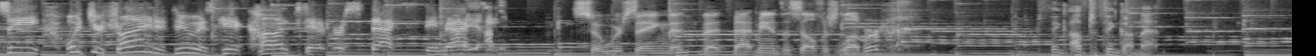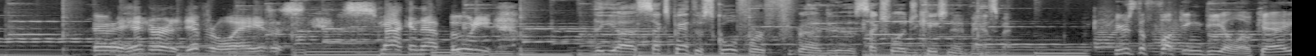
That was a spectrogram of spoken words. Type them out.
See, what you're trying to do is get content for Saxy Maxi. So we're saying that that Batman's a selfish lover. I think I'll have to think on that. They're hitting her in a different way. It's just smacking that booty. The uh, Sex Panther School for uh, Sexual Education Advancement. Here's the fucking deal, okay?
